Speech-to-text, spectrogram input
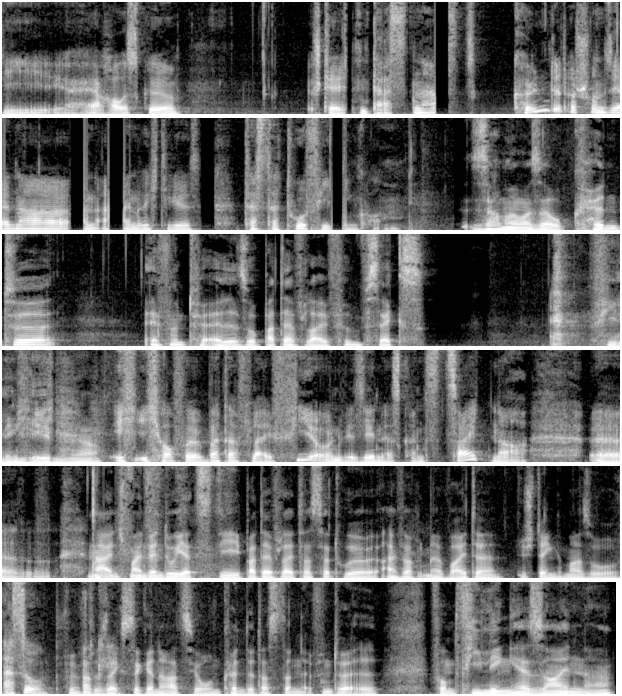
die herausgestellten Tasten hast, könnte das schon sehr nah an ein richtiges Tastaturfeeling kommen. Sagen wir mal so, könnte eventuell so Butterfly 5, 6 Feeling geben, ja. Ich, ich hoffe Butterfly 4 und wir sehen das ganz zeitnah. Äh, Nein, ich meine, wenn du jetzt die Butterfly-Tastatur einfach immer weiter, ich denke mal so, Ach so fünfte, okay. sechste Generation könnte das dann eventuell vom Feeling her sein. Ne?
